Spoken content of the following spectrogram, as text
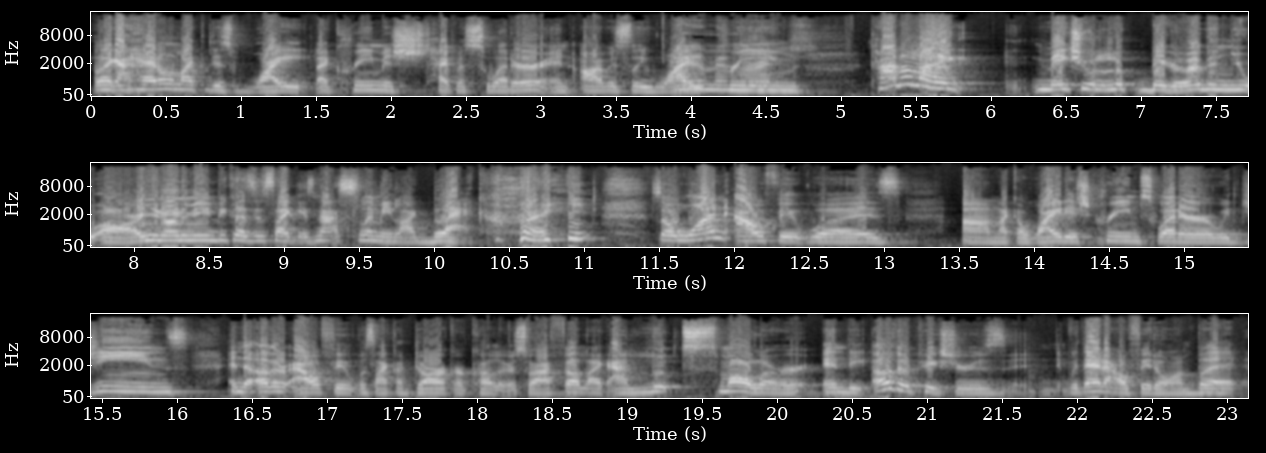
like i had on like this white like creamish type of sweater and obviously white cream kind of like makes you look bigger than you are you know what i mean? Because it's like it's not slimmy like black right? So one outfit was um, like a whitish cream sweater with jeans, and the other outfit was like a darker color. So I felt like I looked smaller in the other pictures with that outfit on, but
